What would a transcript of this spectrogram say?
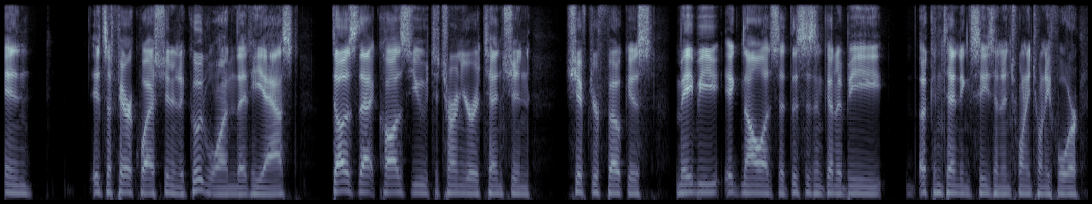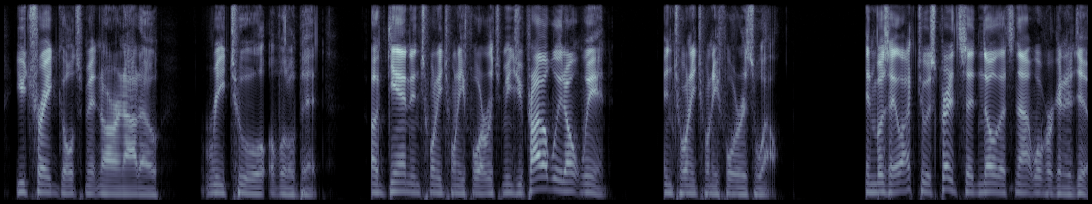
And it's a fair question and a good one that he asked. Does that cause you to turn your attention, shift your focus, maybe acknowledge that this isn't going to be a contending season in 2024? You trade Goldschmidt and Arenado, retool a little bit again in 2024, which means you probably don't win in 2024 as well. And Mozeliak, to his credit, said, no, that's not what we're going to do.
